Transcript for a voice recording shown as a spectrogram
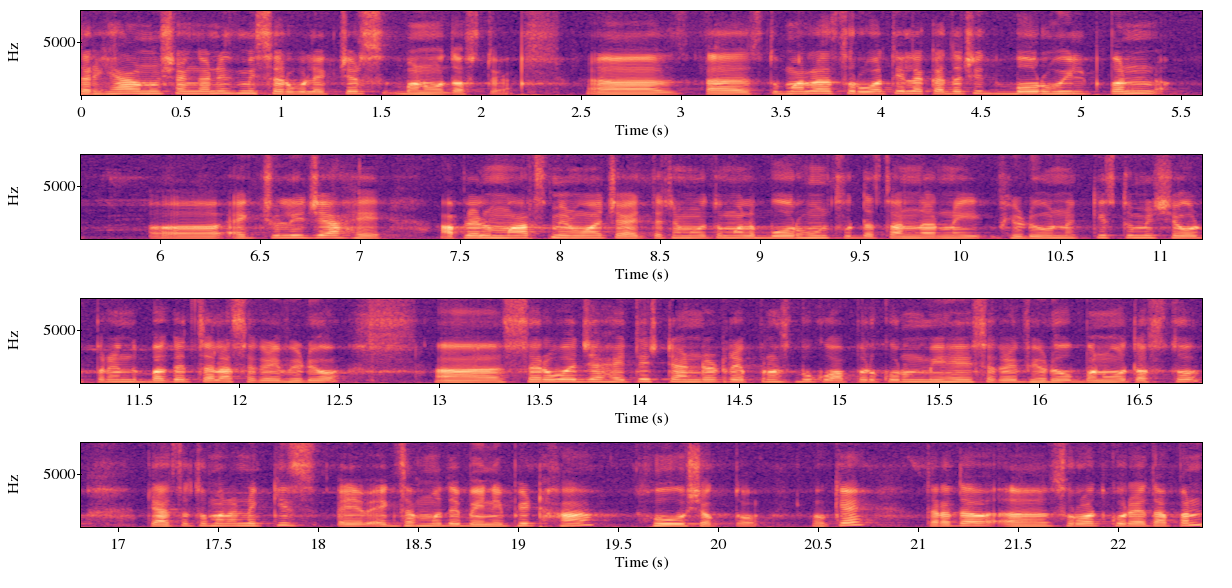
तर ह्या अनुषंगानेच मी सर्व लेक्चर्स बनवत असतो आहे तुम्हाला सुरुवातीला कदाचित बोर होईल पण ॲक्च्युली जे आहे आपल्याला मार्क्स मिळवायचे आहेत त्याच्यामुळे तुम्हाला बोर होऊन सुद्धा चालणार नाही. व्हिडिओ नक्कीच तुम्ही शेवटपर्यंत बघत चला सगळे व्हिडिओ सर्व जे आहे ते स्टँडर्ड रेफरन्स बुक वापर करून मी हे सगळे व्हिडिओ बनवत असतो. त्याचा तुम्हाला नक्कीच एक्झाममध्ये बेनिफिट हा होऊ शकतो. ओके तर आता सुरुवात करूयात आपण.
